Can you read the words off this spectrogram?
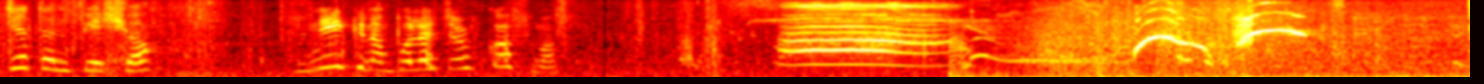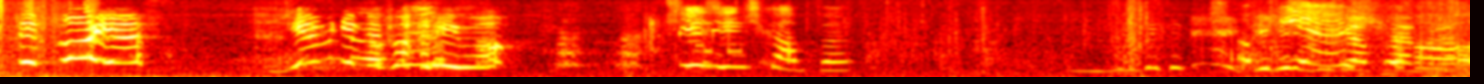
Gdzie ten piesio? Zniknął, poleciał w kosmos. Ty co jest? Gdzie mnie wywaliło? 10 HP. 10 kapę, bro.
